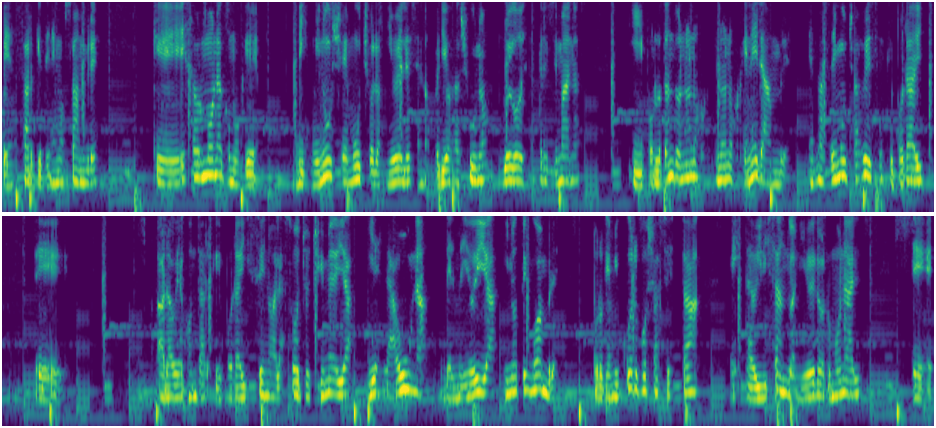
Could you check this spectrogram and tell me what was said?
pensar que tenemos hambre, que esa hormona como que disminuye mucho los niveles en los periodos de ayuno luego de estas tres semanas y por lo tanto no nos, no nos genera hambre. Es más, hay muchas veces que por ahí, eh, ahora voy a contar que por ahí ceno a las 8, 8 y media y es la una del mediodía y no tengo hambre porque mi cuerpo ya se está estabilizando a nivel hormonal eh,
